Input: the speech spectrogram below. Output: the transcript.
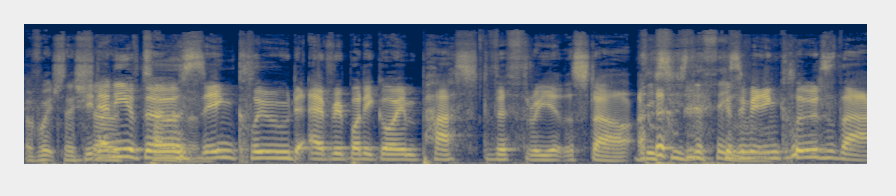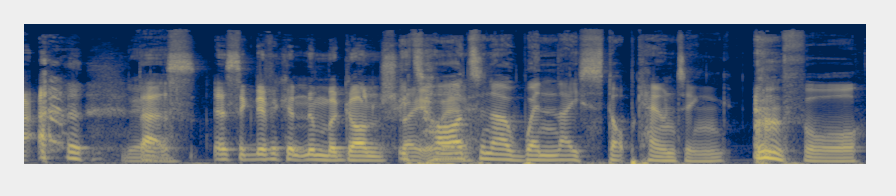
Of which they Did any of those them. include everybody going past the three at the start? This is the thing Because if it includes that, Yeah. that's a significant number gone straight It's away. hard to know when they stop counting for.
